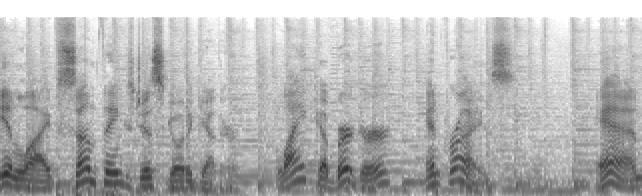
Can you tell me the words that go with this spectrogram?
In life, some things just go together, like a burger and fries. And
